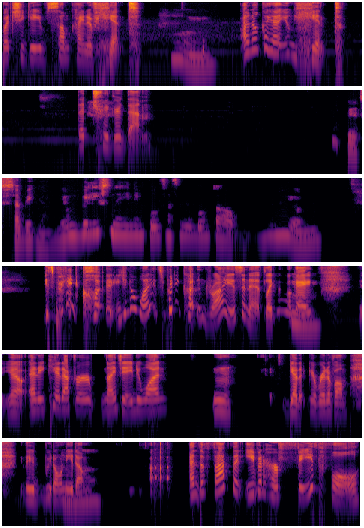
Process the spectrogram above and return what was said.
but she gave some kind of hint Hmm. anong kaya yung hint that triggered them Pinagsasabi niya. Yung beliefs na in-impose na sa ibang tao. Yun? it's pretty cut you know what it's pretty cut and dry isn't it like okay Hmm. you know any kid after 1981 mm, get it get rid of them they, we don't need them and the fact that even her faithful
